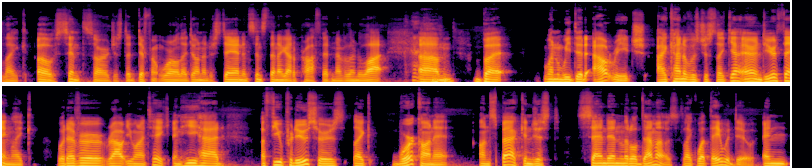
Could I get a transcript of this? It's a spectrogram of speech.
like, oh, synths are just a different world I don't understand. And since then I got a Prophet and I've learned a lot. Um, but when we did outreach, I kind of was just like, yeah, Aaron, do your thing, like whatever route you want to take. And he had a few producers like work on it on spec and just send in little demos, like what they would do. And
